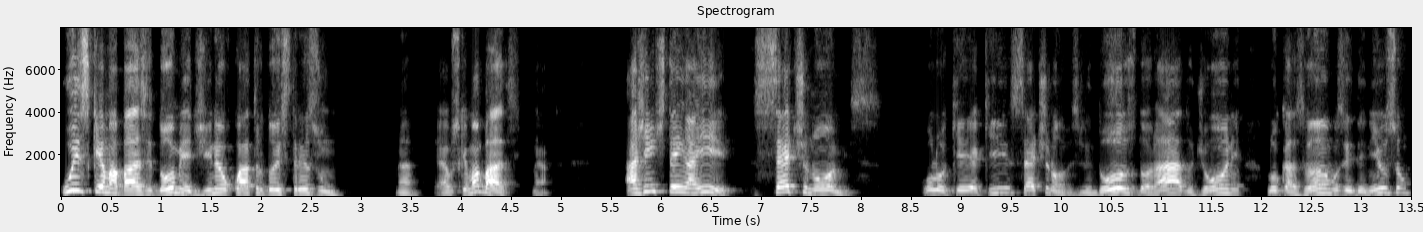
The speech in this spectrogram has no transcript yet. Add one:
O esquema base do Medina é o 4-2-3-1. Né? É o esquema base. Né? A gente tem aí sete nomes. Coloquei aqui sete nomes: Lindoso, Dourado, Johnny, Lucas Ramos, Edenilson,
